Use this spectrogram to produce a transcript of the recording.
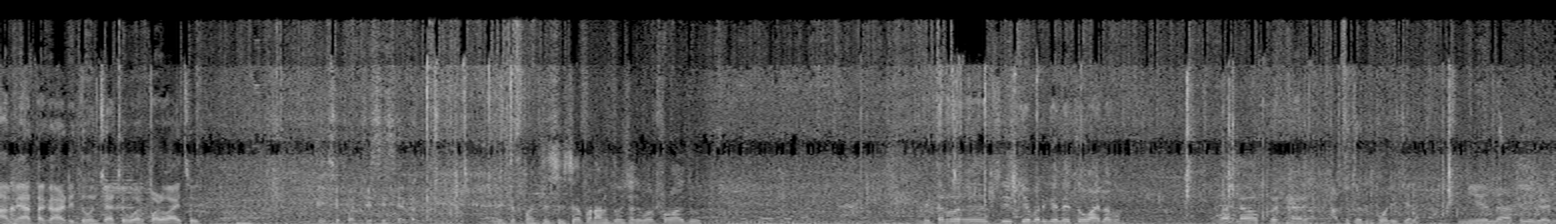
आम्ही आता गाडी दोन चारच्या वर पळवायचो. एकशे पंचवीस सीसी आहे. एकशे पंचवीस सीसी पण आम्ही दोनशे वर पळवायचो. मीटरची केबल गेले तो व्हायला व्हायला प्रश्न आहे. आता तिथून पोलीस गेला. मी येलो आता ही गाडी.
